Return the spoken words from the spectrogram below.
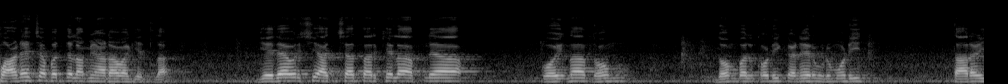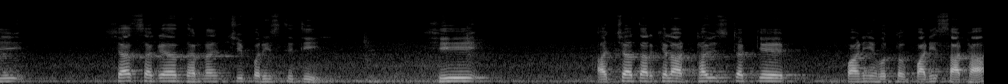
पाण्याच्याबद्दल आम्ही आढावा घेतला. गेल्या वर्षी आजच्या तारखेला आपल्या कोयना धोम धोम बलकोडी कणेर उरमोडी तारळी ह्या सगळ्या धरणांची परिस्थिती ही आजच्या तारखेला अठ्ठावीस टक्के पाणी होतं पाणी साठा.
